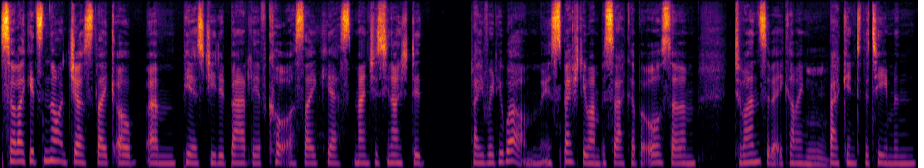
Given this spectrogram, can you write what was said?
So like, it's not just like oh, um, PSG did badly. Of course, like yes, Manchester United did play really well, especially Wan-Bissaka, but also um, Tuanzebe coming Mm. back into the team and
